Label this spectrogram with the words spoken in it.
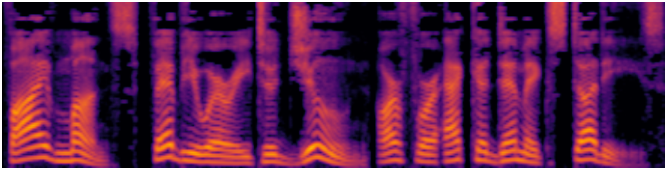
five months February to June are for academic studies.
